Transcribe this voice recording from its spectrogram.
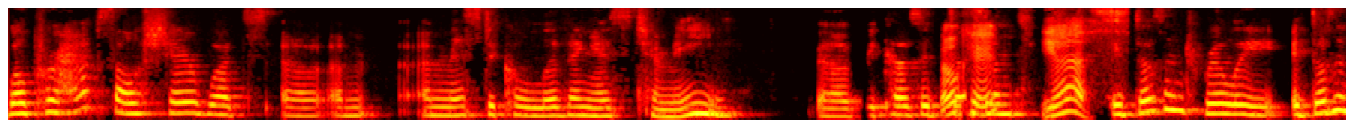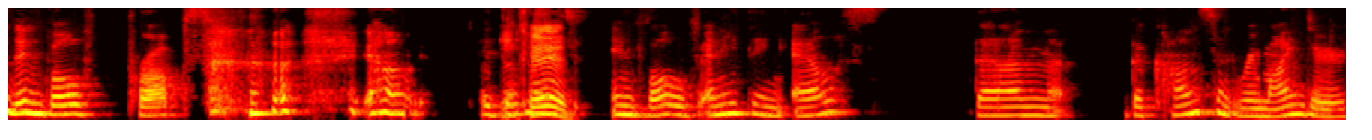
well, perhaps I'll share what uh, a, a, mystical living is to me, uh, because it okay. doesn't. Yes, it doesn't really. It doesn't involve props. um, it doesn't okay. involve anything else than the constant reminder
